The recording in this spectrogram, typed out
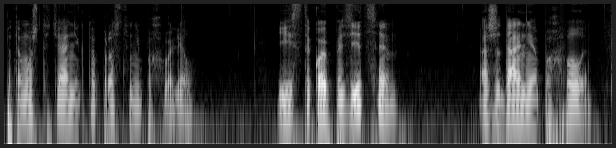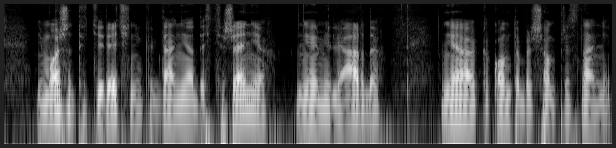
потому что тебя никто просто не похвалил. И из такой позиции ожидания похвалы не может идти речи никогда ни о достижениях, ни о миллиардах, ни о каком-то большом признании.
